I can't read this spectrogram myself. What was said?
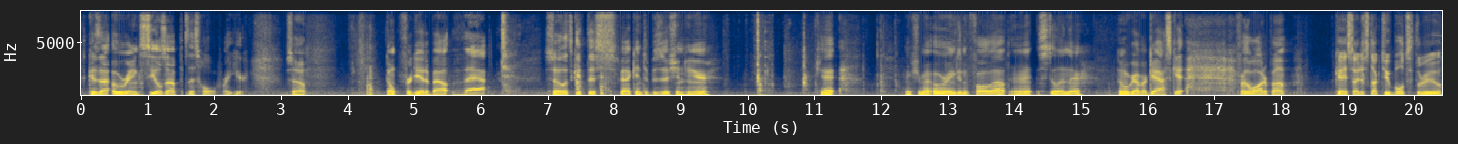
because that O-ring seals up this hole right here. So don't forget about that. So let's get this back into position here. Okay. Make sure my O-ring didn't fall out. All right, still in there. Then we'll grab our gasket for the water pump. Okay, so I just stuck two bolts through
